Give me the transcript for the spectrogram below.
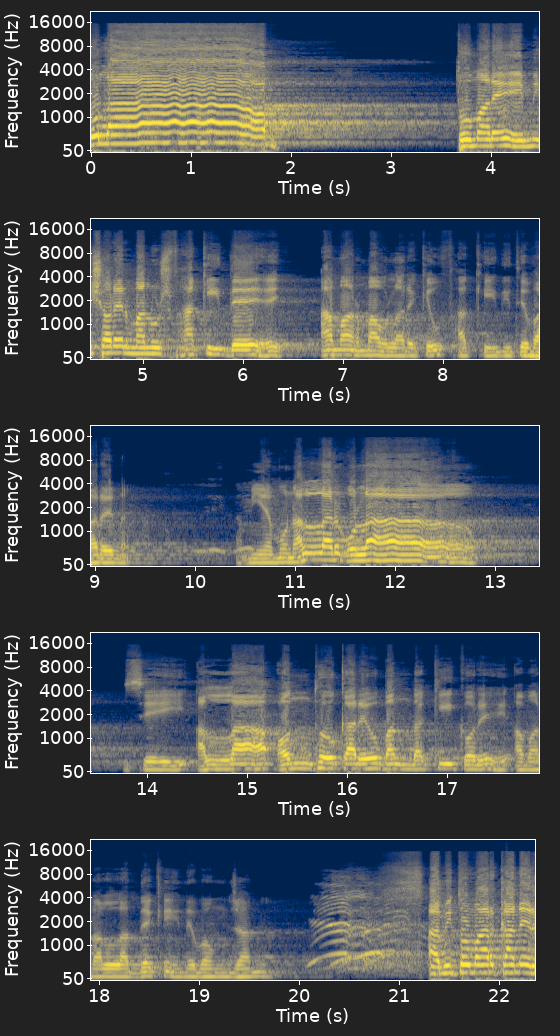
গোলাম। তোমারে মিশরের মানুষ ফাঁকি দেয়, আমার মাওলারে কেউ ফাঁকি দিতে পারে না। আমি এমন আল্লাহর গোলাম, যেই আল্লাহ অন্ধকারেও বান্দা কি করে আমার আল্লাহ দেখেন এবং জানেন আমি তোমার কানের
